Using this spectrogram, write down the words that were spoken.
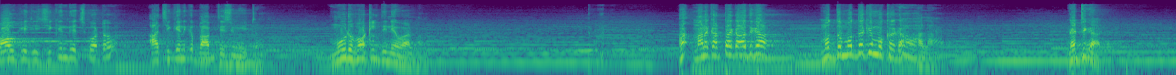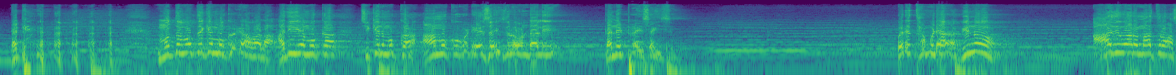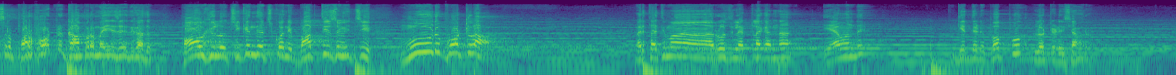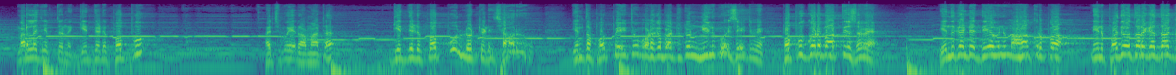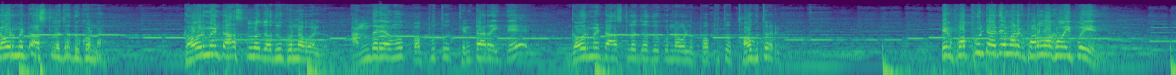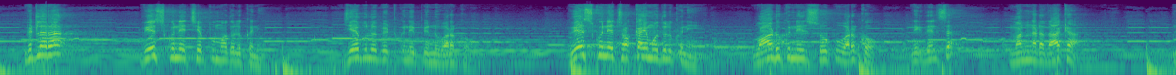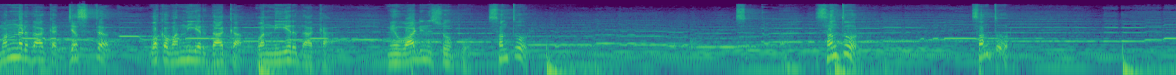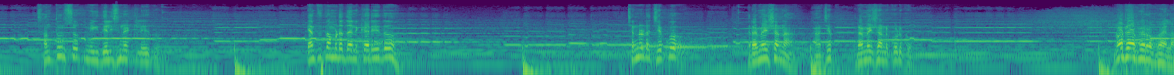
పావు కేజీ చికెన్ తెచ్చుకోవటం ఆ చికెన్కి బాప్తిజం ఇవ్వటం మూడు హోటల్ తినేవాళ్ళం. మనకట్ట కాదుగా. ముద్ద ముద్దకి ముక్క కావాలా? గట్టిగా. గట్టి. ముద్ద ముద్దకి ముక్క కావాలా? అది ఏ ముక్క? చికెన్ ముక్క? ఆ ముక్క కూడా ఏ సైజులో ఉండాలి? కన్నెట్రై సైజు ఒరే తమ్ముడా విను. ఆదివారం మాత్రం అసలు పొరపాటున కాంప్రమైజ్ అయ్యేది కాదు. పావు కిలో చికెన్ తెచ్చుకొని బాప్తీసం ఇచ్చి మూడు పూట్ల మరి తతిమా రోజులు ఎట్లాగన్నా? ఏముంది? గిద్దెడు పప్పు లొట్టెడు చారు. మరలా చెప్తున్నా గిద్దెడు పప్పు మర్చిపోయారు ఆ మాట? గిద్దెడు పప్పు లొట్టెడు చారు. ఇంత పప్పు వేయటం ఉడకబెట్టడం నీళ్ళు పోసేయటమే. పప్పుకు కూడా బాప్తీసమే. ఎందుకంటే దేవుని మహాకృప నేను పదో తరగతి గవర్నమెంట్ హాస్టల్లో చదువుకున్నా. గవర్నమెంట్ హాస్టల్లో చదువుకున్న వాళ్ళు అందరేమో పప్పుతో తింటారైతే గవర్నమెంట్ హాస్టల్లో చదువుకున్న వాళ్ళు పప్పుతో తాగుతారు. ఇక పప్పు ఉంటే అదే మనకు పరలోకం అయిపోయేది. బిడ్లరా వేసుకునే చెప్పు మొదలుకొని జేబులో పెట్టుకునే పెన్ను వరకు వేసుకునే చొక్కాయి మొదలుకొని వాడుకునే సోపు వరకు నీకు తెలుసా? మొన్నటి దాకా మొన్నటి దాకా జస్ట్ ఒక వన్ ఇయర్ దాకా వన్ ఇయర్ దాకా మేము వాడిన సోపు సంతూర్. సంతూర్. సంతూర్. సంతూర్ సోప్ మీకు తెలిసినట్లేదు ఎంత తమ్ముడు దాని ఖరీదు? చిన్నడా చెప్పు. రమేష్ అన్న. చెప్పు. రమేష్ అన్న కొడుకు. నూట యాభై రూపాయల?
